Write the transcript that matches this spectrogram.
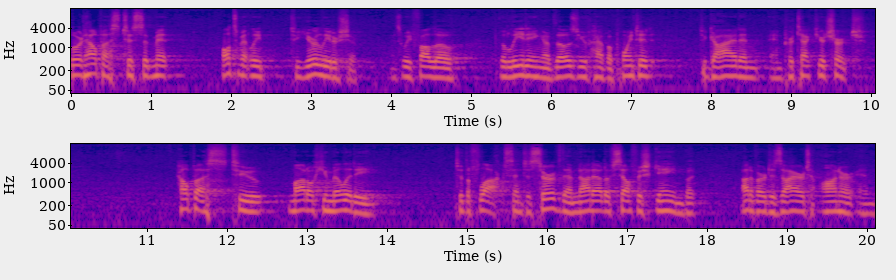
Lord, help us to submit ultimately to your leadership as we follow the leading of those you have appointed to guide and, and protect your church. Help us to model humility to the flocks and to serve them not out of selfish gain, but out of our desire to honor and,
